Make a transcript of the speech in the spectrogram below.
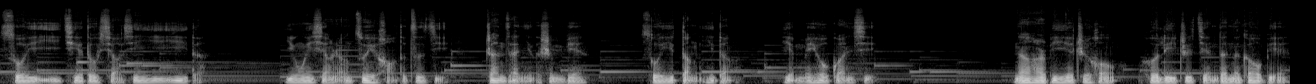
所以一切都小心翼翼的，因为想让最好的自己站在你的身边，所以等一等也没有关系。男孩毕业之后和李智简单的告别，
